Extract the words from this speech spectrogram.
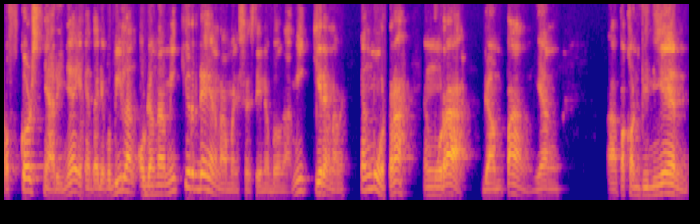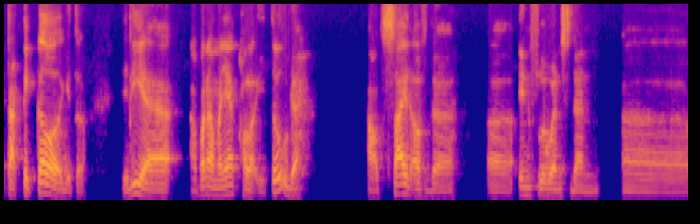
of course nyarinya yang tadi aku bilang udah nggak mikir deh yang namanya sustainable nggak mikir yang namanya yang murah yang murah gampang yang apa convenient practical gitu. Jadi ya apa namanya kalau itu udah outside of the uh, influence dan uh,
